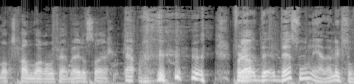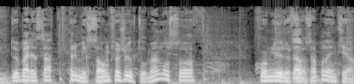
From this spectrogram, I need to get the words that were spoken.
maks fem dager med feber, og så er jeg slutt. Ja. For ja. det, det, det, sånn er det, liksom. Du bare setter premissene for sykdommen, og så får den gjøre for seg på den tida.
